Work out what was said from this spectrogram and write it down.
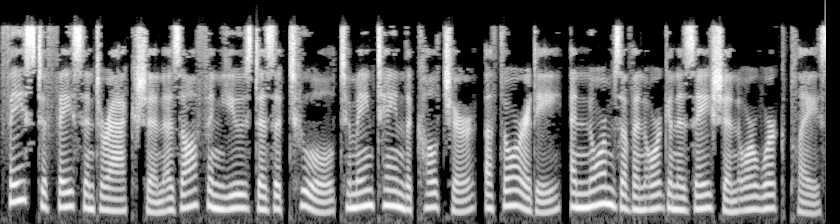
Face-to-face -face interaction is often used as a tool to maintain the culture, authority, and norms of an organization or workplace.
